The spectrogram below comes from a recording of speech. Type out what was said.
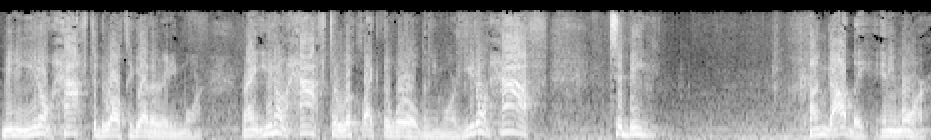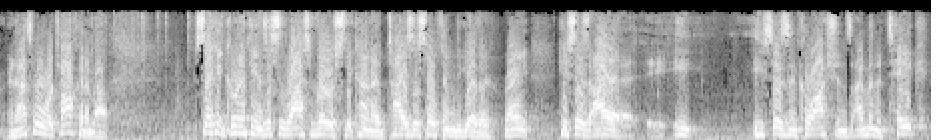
meaning you don't have to dwell together anymore, right? You don't have to look like the world anymore. You don't have to be ungodly anymore, and that's what we're talking about. Second Corinthians, this is the last verse that kind of ties this whole thing together, right? He says, I, he, he says in Colossians, I'm going to take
